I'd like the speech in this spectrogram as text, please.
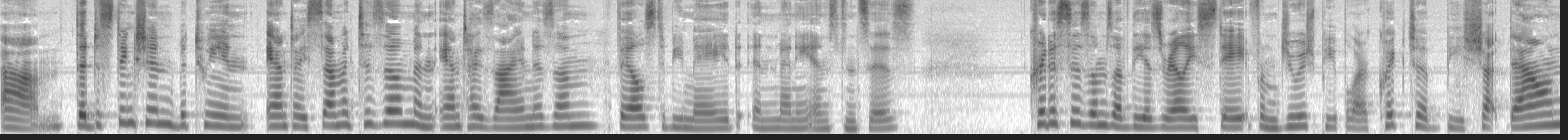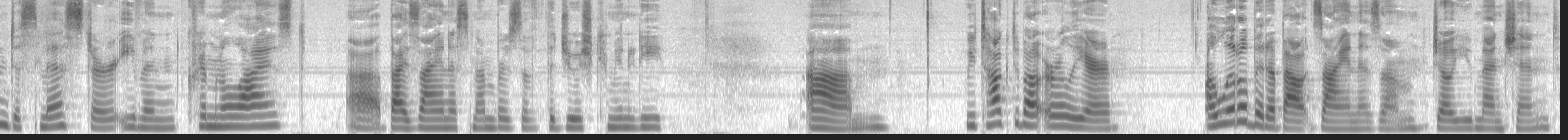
Um, the distinction between anti Semitism and anti Zionism fails to be made in many instances. Criticisms of the Israeli state from Jewish people are quick to be shut down, dismissed, or even criminalized uh, by Zionist members of the Jewish community. Um, we talked about earlier a little bit about Zionism, Joe, you mentioned.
